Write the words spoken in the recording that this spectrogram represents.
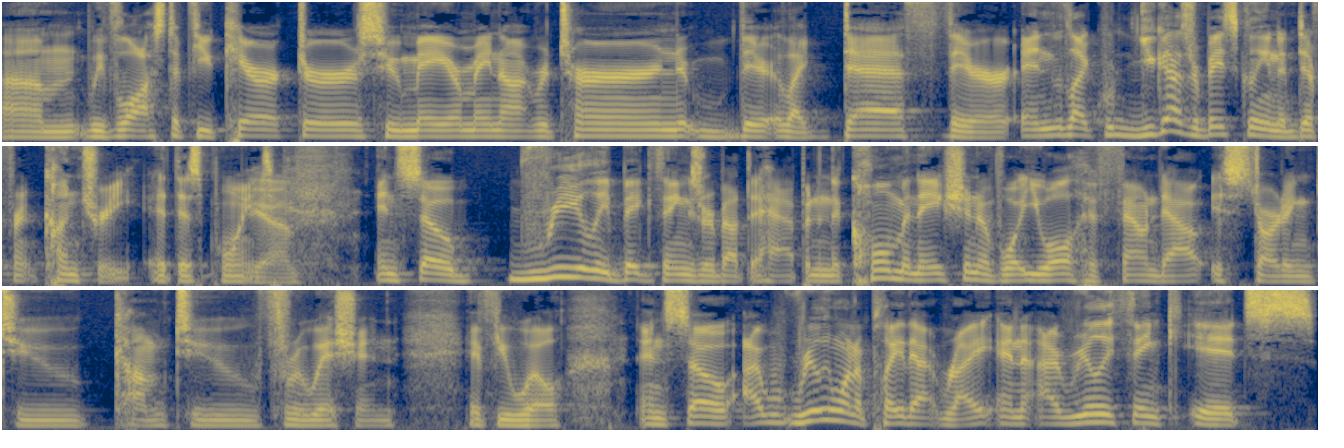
Um, we've lost a few characters who may or may not return. They're like death. They're and like you guys are basically in a different country at this point. Yeah. And so really big things are about to happen. And the culmination of what you all have found out is starting to come to fruition, if you will. And so I really want to play that right. And I really think it's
